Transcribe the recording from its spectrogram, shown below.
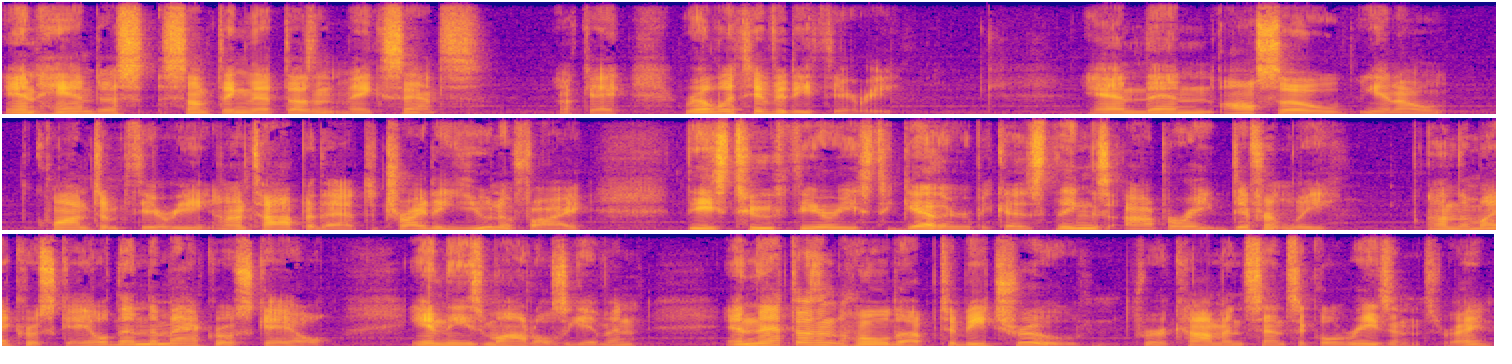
and hand us something that doesn't make sense, okay? Relativity theory. And then also, you know, quantum theory on top of that to try to unify these two theories together because things operate differently on the micro scale than the macro scale in these models given. And that doesn't hold up to be true for commonsensical reasons, right?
